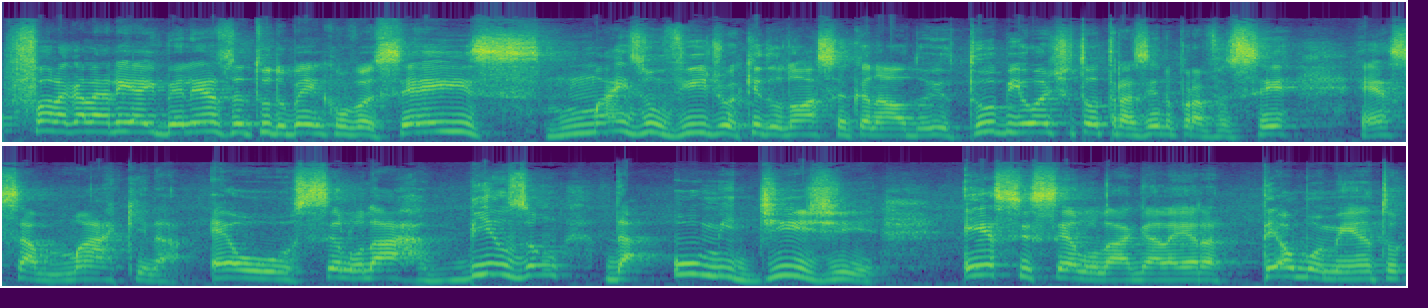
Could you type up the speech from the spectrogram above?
Fala galera, e aí, beleza? Tudo bem com vocês? Mais um vídeo aqui do nosso canal do YouTube e hoje estou trazendo para você essa máquina. É o celular Bison da Umidigi. Esse celular, galera, até o momento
